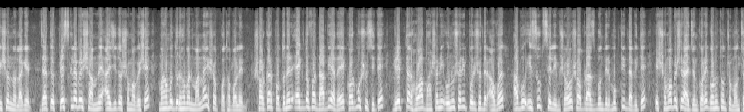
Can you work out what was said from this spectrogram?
বিষণ্ণ লাগে। জাতীয় প্রেস ক্লাবের সামনে আয়োজিত সমাবেশে মাহমুদুর রহমান মান্না এসব কথা বলেন। সরকার পতনের এক দফা দাবি আদায়ে কর্মসূচিতে গ্রেপ্তার হওয়া ভাসানী অনুসারী পরিষদের আহ্বায়ক আবু ইসুফ সেলিম সহ সব রাজবন্দির মুক্তির দাবিতে এ সমাবেশের আয়োজন করে গণতন্ত্র মঞ্চ।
